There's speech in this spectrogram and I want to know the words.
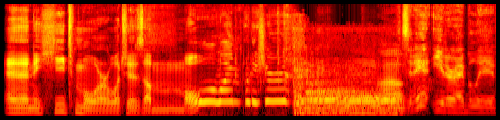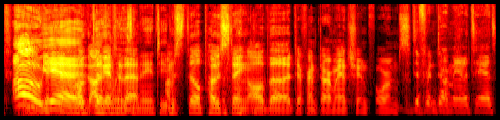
And then Heatmor, which is a mole, I'm pretty sure. Uh, It's an anteater, I believe. Oh get to- yeah, I'll- I'll get to that. an. I'm still posting all the different Darmanitan forms. Different Darmanitans.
